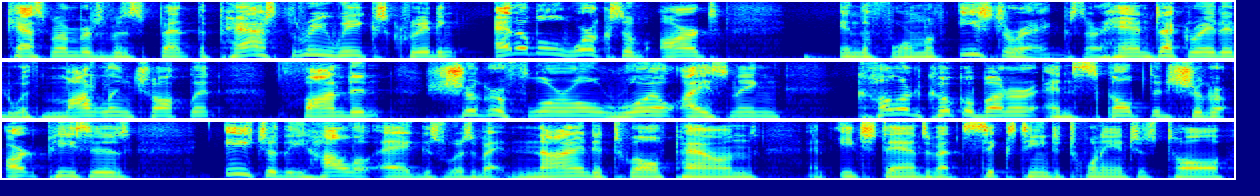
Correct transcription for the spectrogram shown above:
Cast members have been spent the past three weeks creating edible works of art in the form of Easter eggs. They're hand decorated with modeling chocolate, fondant, sugar floral, royal icing, colored cocoa butter, and sculpted sugar art pieces. Each of the hollow eggs was about 9 to 12 pounds, and each stands about 16 to 20 inches tall.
